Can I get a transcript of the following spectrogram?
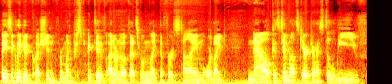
basically good question from my perspective. I don't know if that's from like the first time or like now cuz Tim Roth's character has to leave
